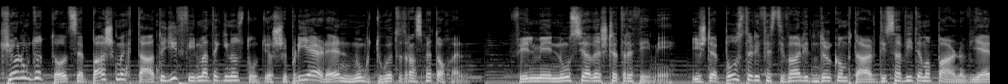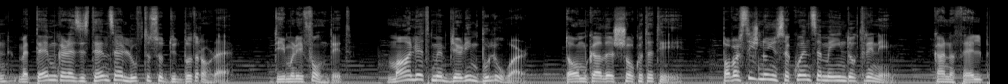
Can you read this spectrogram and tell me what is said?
kjo nuk do të thotë se bashkë me këta të gjithë filmat e kinostudio Shqipëria e Re nuk duhet të transmetohen. Filmi Nusja dhe Shtetrethimi ishte poster i festivalit ndërkombëtar disa vite më parë në Vjenë me temë nga rezistenca e luftës së dytë botërore. Dimri i fundit, malet me blerim mbuluar, Tomka dhe shokët e tij, pavarësisht ndonjë sekuence me indoktrinim, ka në thelb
